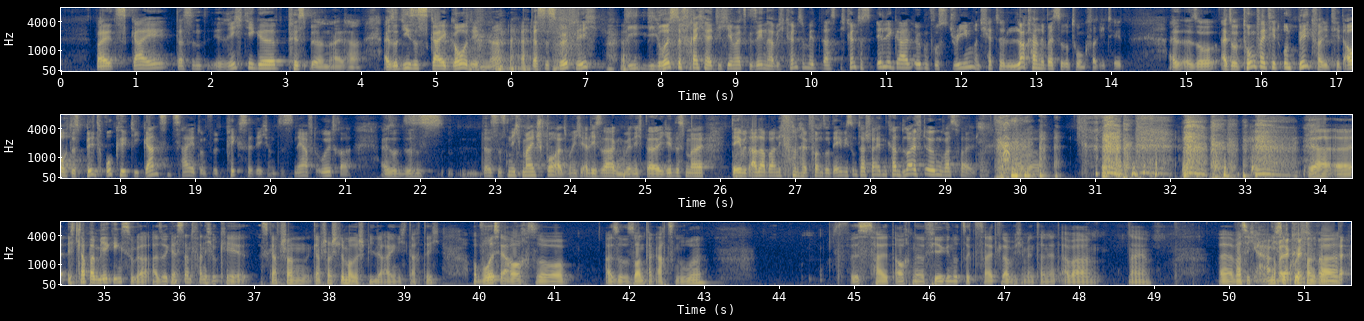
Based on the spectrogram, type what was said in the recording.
weil Sky, das sind richtige Pissbirnen, Alter. Also dieses Sky Go-Ding, ne? Das ist wirklich die, die größte Frechheit, die ich jemals gesehen habe. Ich könnte mir das, ich könnte es illegal irgendwo streamen und ich hätte locker eine bessere Tonqualität. Also, also Tonqualität und Bildqualität auch. Das Bild ruckelt die ganze Zeit und wird pixelig und das nervt ultra. Also das ist, das ist nicht mein Sport, muss ich ehrlich sagen. Wenn ich da jedes Mal David Alaba nicht von Alfonso Davies unterscheiden kann, läuft irgendwas falsch. Ja, äh, ich glaube, bei mir ging's sogar. Also gestern fand ich okay. Es gab schon, gab schon schlimmere Spiele eigentlich, dachte ich. Obwohl es ja auch so, also Sonntag 18 Uhr, ist halt auch eine viel genutzte Zeit, glaube ich, im Internet, aber naja. Äh, was ich ja, nicht so cool fand, war da,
